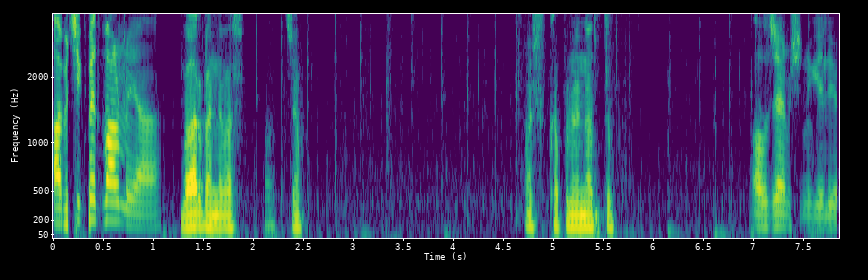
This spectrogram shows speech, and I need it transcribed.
Abi chickpad var mı ya? Var bende var. Atacağım. Ha şu kapının önüne attım. Alacağım şimdi geliyor.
